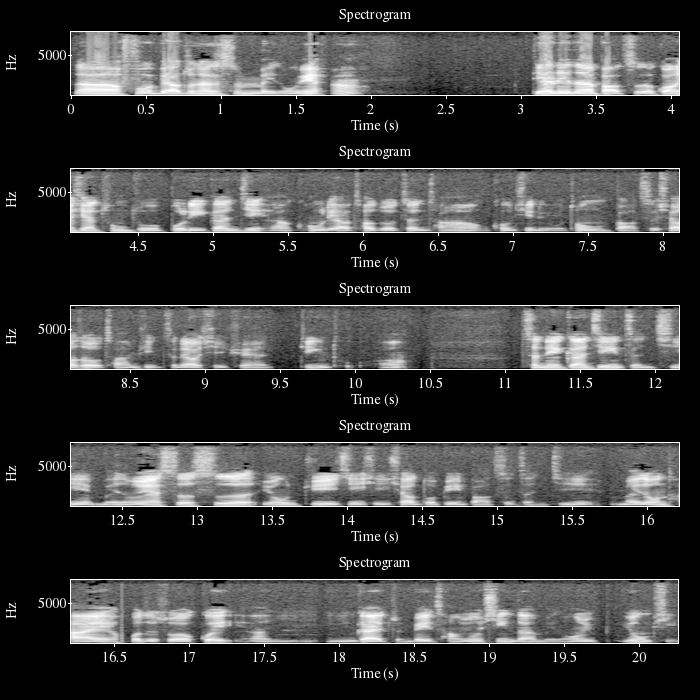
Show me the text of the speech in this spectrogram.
那服务标准呢是美容院啊。店内呢，保持光线充足，玻璃干净啊，空调操作正常，空气流通，保持销售产品资料齐全，定图啊，陈列干净整齐。美容院设施用具进行消毒并保持整洁。美容台或者说柜啊，应该准备常用性的美容用品，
